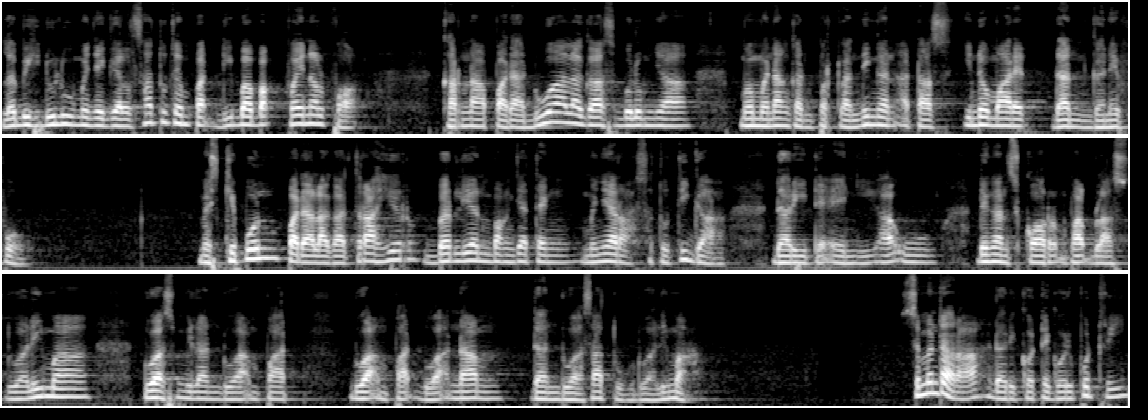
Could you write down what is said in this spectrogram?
lebih dulu menyegel satu tempat di babak Final Four karena pada dua laga sebelumnya memenangkan pertandingan atas Indomaret dan Ganevo. Meskipun pada laga terakhir Berlian Bang Jateng menyerah 1-3 dari TNI AU dengan skor 14-25, 29-24, 24-26, dan 21-25. Sementara dari kategori putri,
